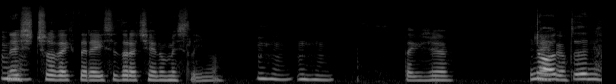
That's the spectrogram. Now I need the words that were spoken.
Mhm. než člověk, který si to radši jenom myslí. No. Mm-hmm. Mm-hmm. Takže No, Jako- ten,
